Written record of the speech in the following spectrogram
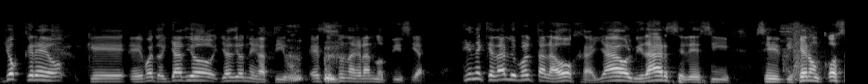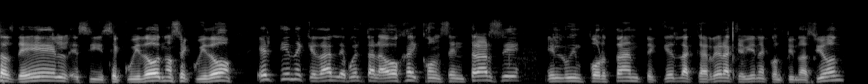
Yo creo que, eh, bueno, ya dio, ya dio negativo. Esa es una gran noticia tiene que darle vuelta a la hoja, ya olvidarse de si, si dijeron cosas de él, si se cuidó, no se cuidó. Él tiene que darle vuelta a la hoja y concentrarse en lo importante, que es la carrera que viene a continuación,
